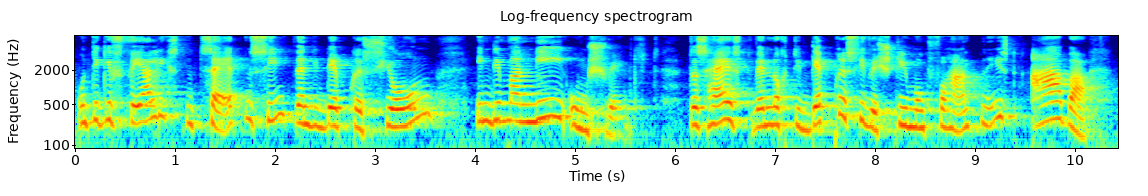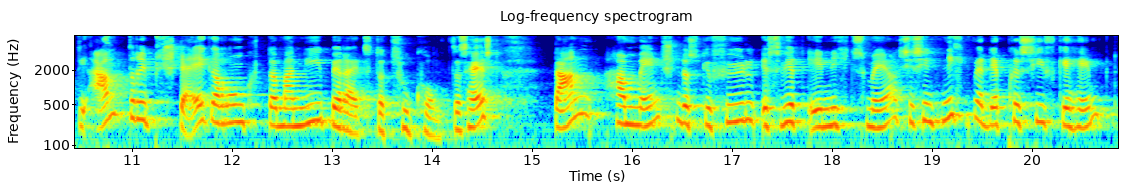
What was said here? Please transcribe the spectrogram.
Und die gefährlichsten Zeiten sind, wenn die Depression in die Manie umschwenkt. Das heißt, wenn noch die depressive Stimmung vorhanden ist, aber die Antriebssteigerung der Manie bereits dazukommt. Das heißt, dann haben Menschen das Gefühl, es wird eh nichts mehr, sie sind nicht mehr depressiv gehemmt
